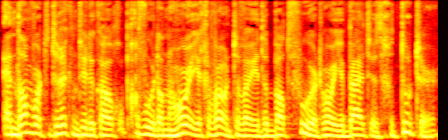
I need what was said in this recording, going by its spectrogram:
En dan wordt de druk natuurlijk hoog opgevoerd. Dan hoor je gewoon, terwijl je het debat voert, hoor je buiten het getoeter.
